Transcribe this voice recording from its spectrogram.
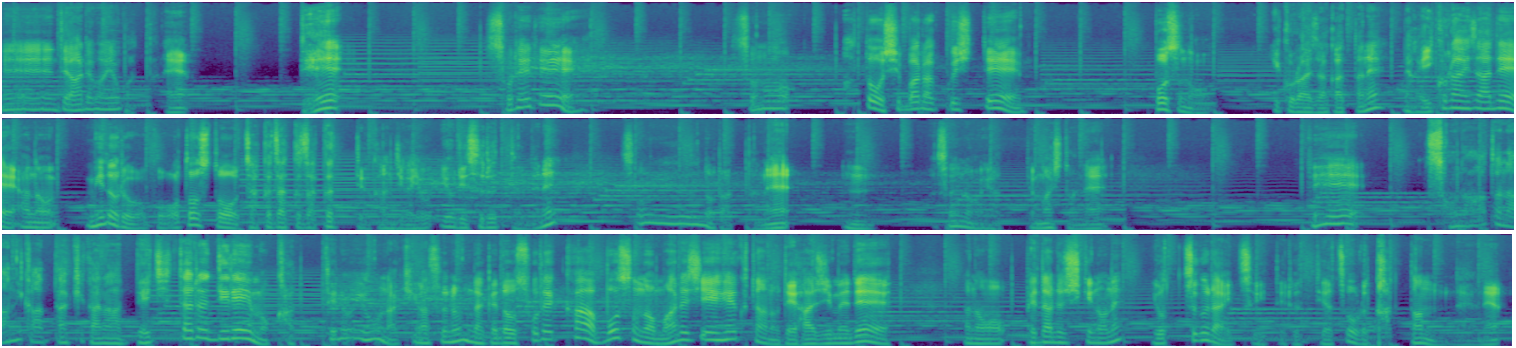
えー、で、あれは良かったね。で、それで、その後しばらくして、ボスのイコライザー買ったね。なんかイコライザーで、あの、ミドルをこう落とすとザクザクザクっていう感じがよりするっていうんでね。そういうのだったね。うん。そういうのをやってましたね。で、その後何かあったっけかなデジタルディレイも買ってるような気がするんだけど、それか、ボスのマルチエフェクターの出始めで、あの、ペダル式のね、4つぐらいついてるってやつを俺買ったんだよね。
